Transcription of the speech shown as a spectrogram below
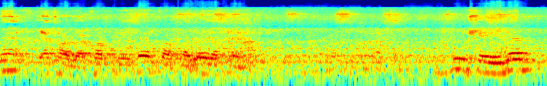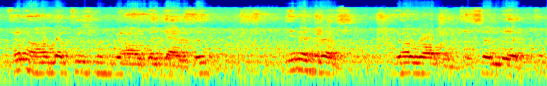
Ne yatarlar, kalkmazlar, kalkarlar, yatarlar. Bu şeyle fena halde kızgın bir halde geldi. Yine biraz yalvardım, teselli ettim.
